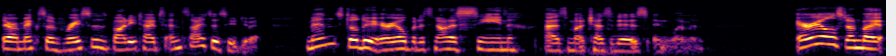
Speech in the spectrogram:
There are a mix of races, body types, and sizes who do it. Men still do aerial, but it's not as seen as much as it is in women. Aerial is done by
